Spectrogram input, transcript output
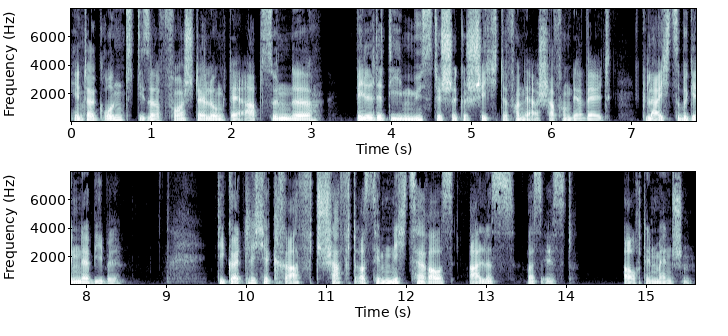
Hintergrund dieser Vorstellung der Erbsünde bildet die mystische Geschichte von der Erschaffung der Welt, gleich zu Beginn der Bibel. Die göttliche Kraft schafft aus dem Nichts heraus alles, was ist, auch den Menschen.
